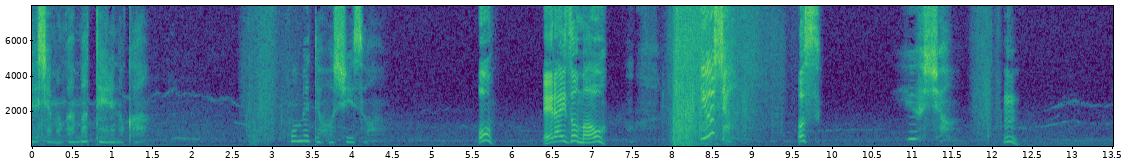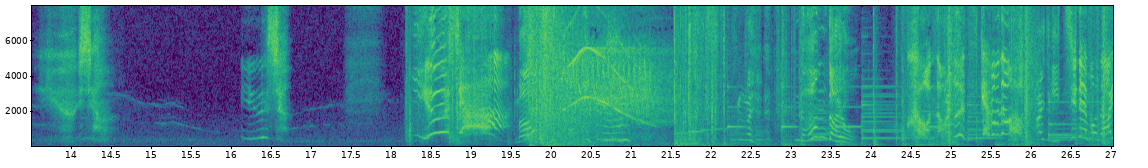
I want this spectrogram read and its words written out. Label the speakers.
Speaker 1: 勇者も頑張っているのか？褒めてほしいぞ。
Speaker 2: お偉いぞ魔王。
Speaker 1: 勇者！
Speaker 2: おっす。
Speaker 1: 勇者？
Speaker 2: うん。
Speaker 1: 勇者？勇者？勇者！
Speaker 2: 魔王。なんだよ。
Speaker 1: このぶつけ者一年ものい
